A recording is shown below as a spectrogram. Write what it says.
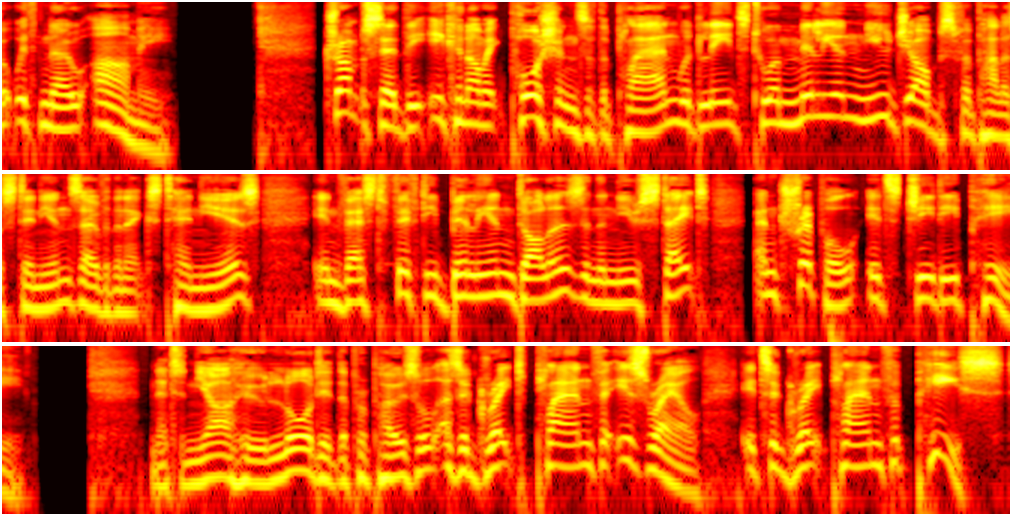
but with no army. Trump said the economic portions of the plan would lead to a million new jobs for Palestinians over the next 10 years, invest $50 billion in the new state, and triple its GDP. Netanyahu lauded the proposal as a great plan for Israel. It's a great plan for peace.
